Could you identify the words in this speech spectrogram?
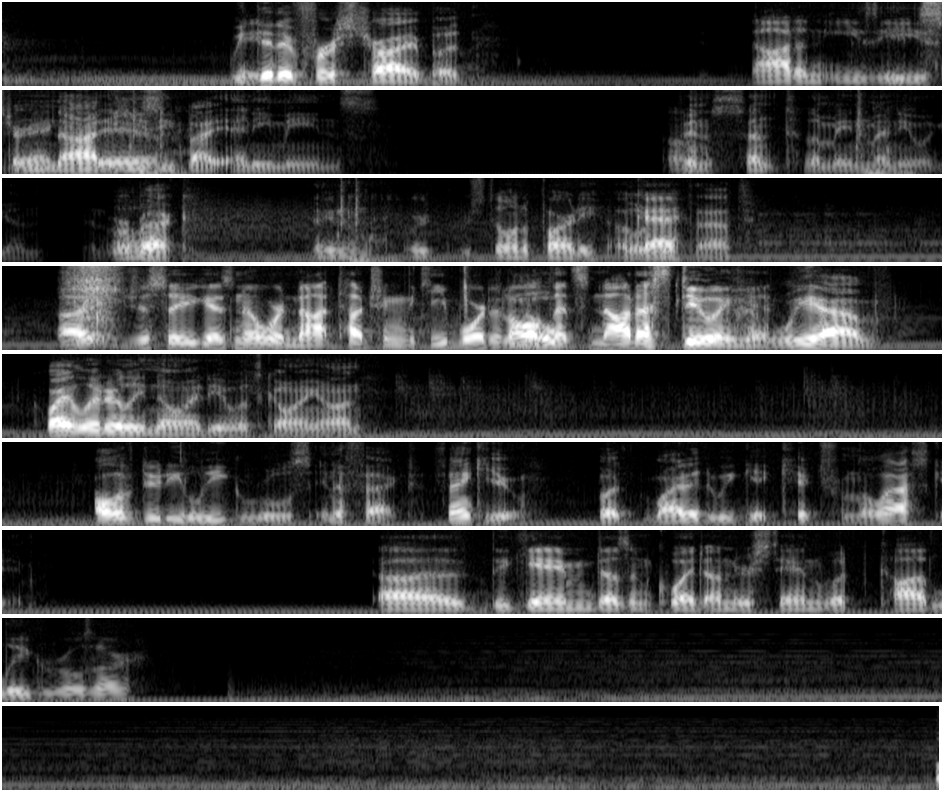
We Wait. did it first try, but not an easy it's Easter egg. not easy by any means. Oh, Been sent to the main menu again, and we're Oh. back. We're, we're still in a party. Okay. at that. Uh, just so you guys know, we're not touching the keyboard at all. Nope. That's not us doing it. We have quite literally no idea what's going on. Call of Duty League rules in effect. Thank you. But why did we get kicked from the last game? Uh, the game doesn't quite understand what COD League rules are.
